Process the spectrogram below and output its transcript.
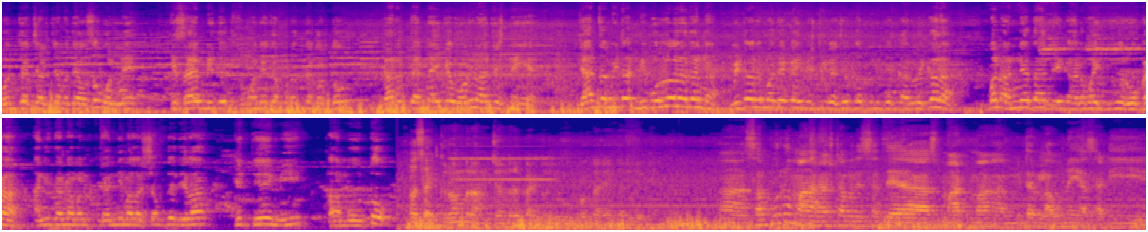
फोनच्या चर्चेमध्ये असं बोलले की साहेब मी ते थांबवण्याचा प्रयत्न करतो. कारण त्यांनाही काही वरून आदेश नाही आहे ज्यांचं मीटर मी बोललो ना त्यांना मीटरमध्ये काही मिस्टेक असेल तर तुम्ही ते कारवाई करा. पण अन्यथा ते कारवाई तुम्ही रोखा. आणि त्यांना मला त्यांनी मला शब्द दिला की ते मी थांबवतो. असं आहे. विक्रम रामचंद्र काटोले उपकार्यकारी संपूर्ण महाराष्ट्रामध्ये सध्या स्मार्ट मा मीटर लावू नये यासाठी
